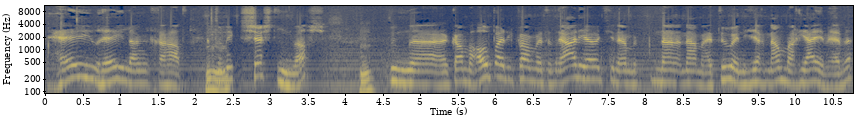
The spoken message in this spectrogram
heel, heel lang gehad. Mhm. Toen ik 16 was, Hm? toen eh, kwam mijn opa, die kwam met het radiootje naar, me, naar, naar mij toe en die zegt, nou mag jij hem hebben.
